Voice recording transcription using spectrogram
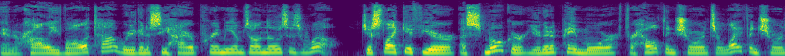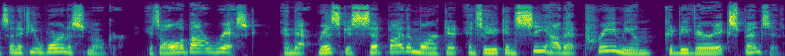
and are highly volatile, where you're going to see higher premiums on those as well. Just like if you're a smoker, you're going to pay more for health insurance or life insurance than if you weren't a smoker. It's all about risk and that risk is set by the market. And so you can see how that premium could be very expensive.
